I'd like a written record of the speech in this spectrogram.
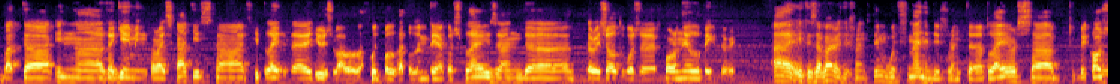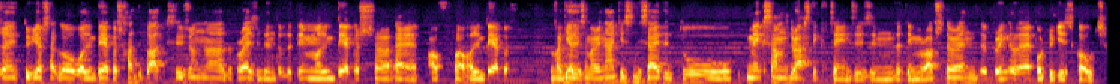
But uh, in uh, the game in Karaiskakis, uh, he played the usual football that Olympiacos plays, and the result was a 4 0 victory. Uh, it is a very different team with many different uh, players uh, because uh, two years ago Olympiacos had a bad season. Uh, the president of the team, Olympiacos uh, of Olympiacos, Vangelis Marinakis, decided to make some drastic changes in the team roster and bring the Portuguese coach.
